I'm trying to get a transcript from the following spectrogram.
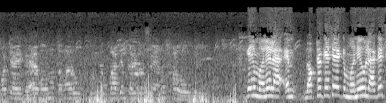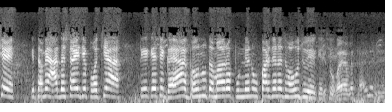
પહોંચ્યા એ ગયા ભાવનું તમારું પુણ્ય ઉપાર્જન કરેલું છે એનું ફળ હોવું જોઈએ. કે મને એમ ડોક્ટર કે છે કે મને એવું લાગે છે કે તમે આ દશાએ જે પહોંચ્યા તે કે છે ગયા ભવનું તમારો પુણ્યનું ઉપાર્જન જ હોવું જોઈએ કે તો થાય ને ને.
